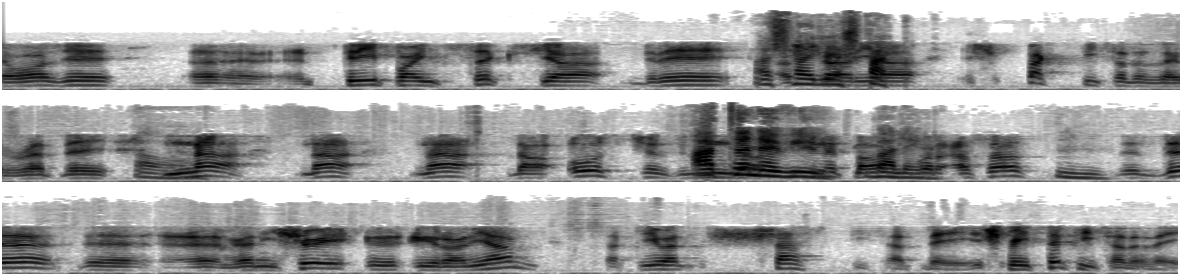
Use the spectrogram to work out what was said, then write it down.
یوازې 3.6 یا 3 اشاریه شپږ فیصد ضرورت دی نه نه نه دا اوس چې زموږ د پر اساس د غنی شوی ایرانیان تقریبا 60 فیصد دی شپېته فیصد دی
